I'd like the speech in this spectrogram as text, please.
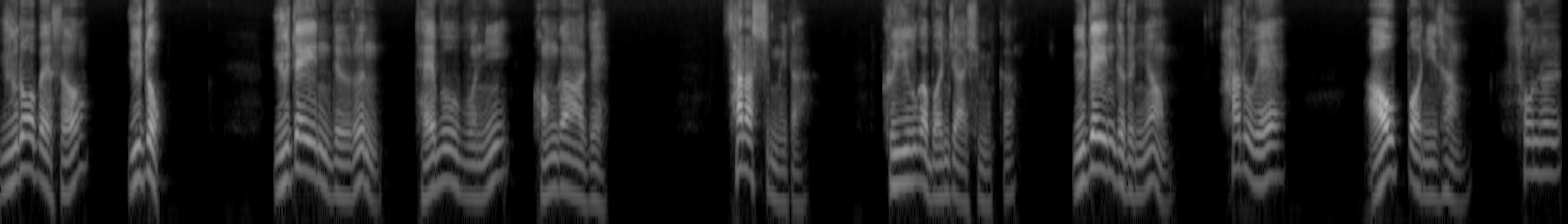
유럽에서 유독 유대인들은 대부분이 건강하게 살았습니다. 그 이유가 뭔지 아십니까? 유대인들은요, 하루에 아홉 번 이상 손을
